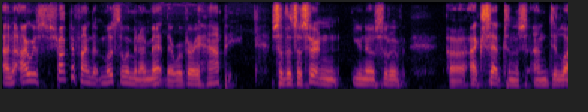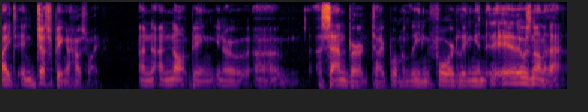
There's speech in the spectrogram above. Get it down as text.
and I was shocked to find that most of the women I met there were very happy so there's a certain, you know, sort of uh, acceptance and delight in just being a housewife, and and not being, you know, um, a Sandberg type woman leaning forward, leaning in. There was none of that.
